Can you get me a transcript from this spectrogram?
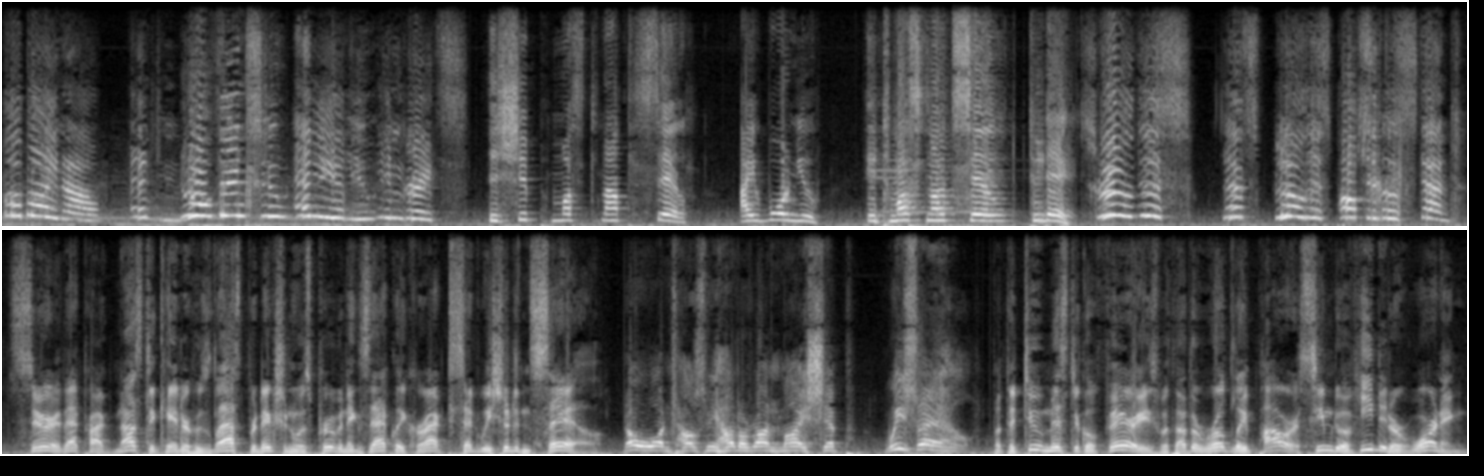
Bye-bye now, and no thanks to any of you ingrates. The ship must not sail. I warn you, it must not sail today. Screw this! Let's blow this popsicle stand! Sir, that prognosticator whose last prediction was proven exactly correct said we shouldn't sail. No one tells me how to run my ship. We sail! But the two mystical fairies with otherworldly powers seem to have heeded her warning.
